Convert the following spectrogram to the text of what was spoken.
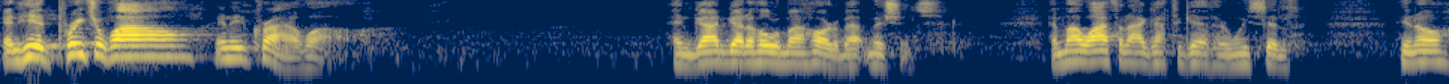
and he'd preach a while and he'd cry a while. And God got a hold of my heart about missions. And my wife and I got together and we said, you know,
